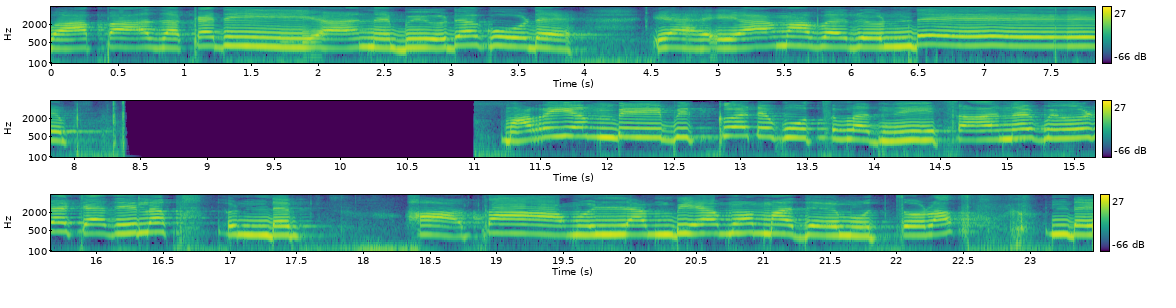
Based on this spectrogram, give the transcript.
വാപ്പാതക്കരിയ നബിയുടെ കൂടെ. യഹ്യാം അവരുണ്ട് മറിയം ബീബിക്കൊരു പുത്രൻ നീസാനബിയുടെ ചതിലം ഉണ്ട്. ഹാത്താമുല്ലംബിയ മുഹമ്മദ് മുത്തുറഫ് ഉണ്ട്.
